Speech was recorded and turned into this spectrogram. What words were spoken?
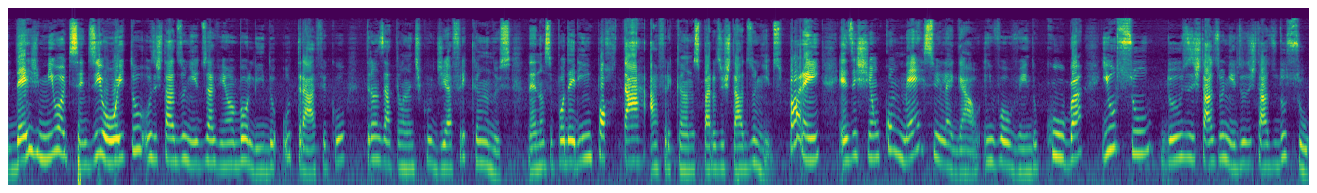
desde 1808, os Estados Unidos haviam abolido o tráfico transatlântico de africanos. Né? Não se poderia importar africanos para os Estados Unidos. Porém, existia um comércio ilegal envolvendo Cuba e o sul dos Estados Unidos, os Estados do Sul.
